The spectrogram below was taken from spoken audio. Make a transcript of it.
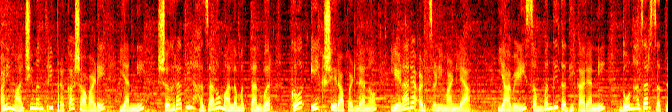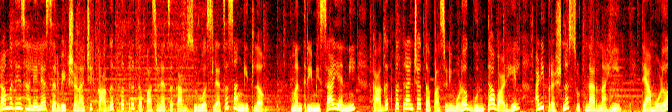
आणि माजी मंत्री प्रकाश आवाडे यांनी शहरातील हजारो मालमत्तांवर क एक शेरा पडल्यानं येणाऱ्या अडचणी मांडल्या. यावेळी संबंधित अधिकाऱ्यांनी दोन हजार सतरामध्ये झालेल्या सर्वेक्षणाची कागदपत्र तपासण्याचं काम सुरू असल्याचं सांगितलं. मंत्री मिसाळ यांनी कागदपत्रांच्या तपासणीमुळं गुंता वाढेल आणि प्रश्न सुटणार नाही. त्यामुळं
